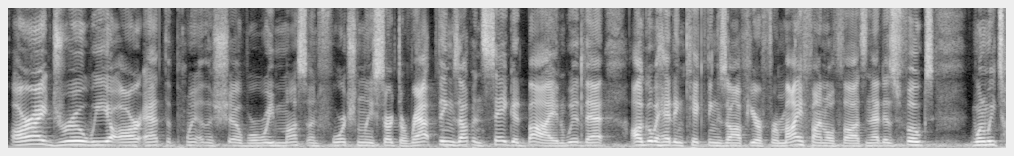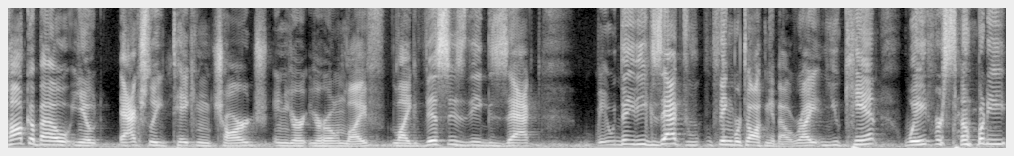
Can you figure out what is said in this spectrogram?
All right, Drew, we are at the point of the show where we must unfortunately start to wrap things up and say goodbye. And with that, I'll go ahead and kick things off here for my final thoughts. And that is, folks, when we talk about, you know, actually taking charge in your, your own life, like this is the exact the, exact thing we're talking about, right? You can't wait for somebody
